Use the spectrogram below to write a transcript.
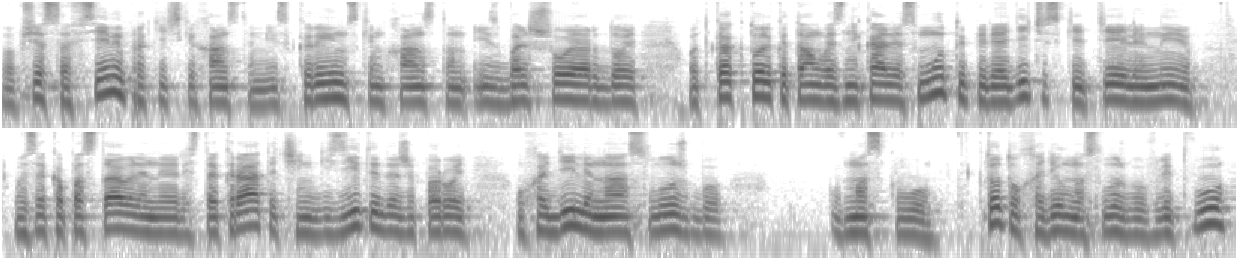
вообще со всеми практически ханствами, и с Крымским ханством, и с Большой Ордой. Вот как только там возникали смуты, периодически те или иные высокопоставленные аристократы, чингизиты даже порой, уходили на службу в Москву. Кто-то уходил на службу в Литву.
